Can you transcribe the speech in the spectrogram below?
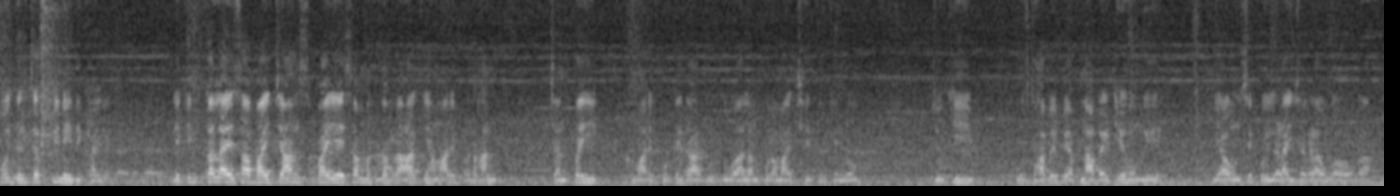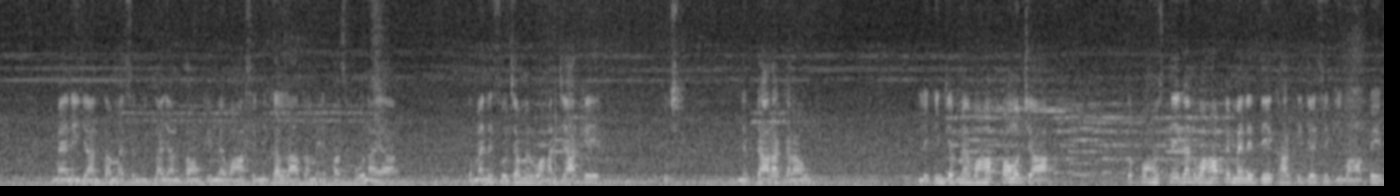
कोई दिलचस्पी नहीं दिखाई। लेकिन कल ऐसा बाई चांस बाई ऐसा मतलब रहा कि हमारे प्रधान चंदपई हमारे कोटेदार गुड्डू आलमपुर, हमारे क्षेत्र के लोग, जो कि उस ढाबे पे अपना बैठे होंगे या उनसे कोई लड़ाई झगड़ा हुआ होगा। मैं नहीं जानता, मैं सिर्फ़ इतना जानता हूँ कि मैं वहाँ से निकल रहा था, मेरे पास फ़ोन आया। तो मैंने सोचा मैं वहाँ जाके कुछ निपटारा कराऊँ। लेकिन जब मैं वहाँ पहुँचा तो पहुँचते घन वहाँ पे मैंने देखा कि जैसे कि वहाँ पे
